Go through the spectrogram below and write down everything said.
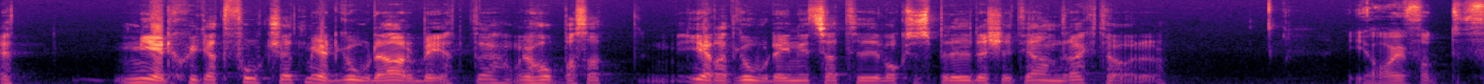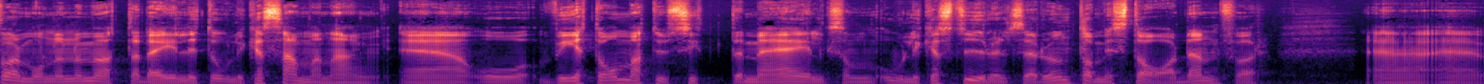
ett medskick att fortsätt med ert goda arbete och jag hoppas att ert goda initiativ också sprider sig till andra aktörer. Jag har ju fått förmånen att möta dig i lite olika sammanhang eh, och vet om att du sitter med i liksom olika styrelser runt om i staden för eh, eh,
